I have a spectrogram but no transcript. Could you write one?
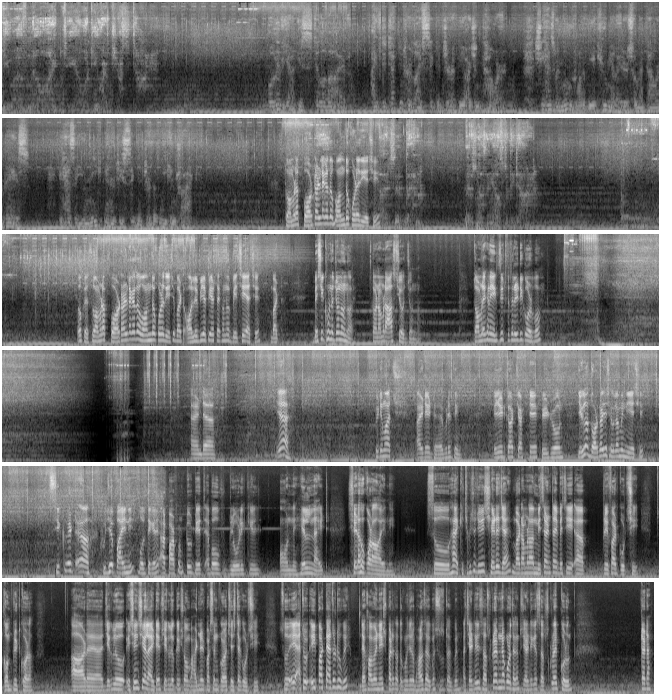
You have no idea what you have just done. Olivia is still alive. I've detected her life signature at the Argent Tower. She has removed one of the accumulators from the tower base. It has a unique energy signature that we can track. তো আমরা পোর্টালটাকে তো বন্ধ করে দিয়েছি That's it then. There's nothing else to be done. Okay so আমরা পোর্টালটাকে তো বন্ধ করে দিয়েছি বাট অলিভিয়া পিয়ার্স এখনও বেঁচে আছে বাট বেশিক্ষণের জন্য নয়, কারণ আমরা আসছি ওর জন্য। তো আমরা এখানে এক্সিট ফেসিলিটি করব। And yeah pretty much I did everything edit card চারটে ফিল্ড ড্রোন যেগুলো দরকার আছে সেগুলো আমি নিয়েছি। সিক্রেট খুঁজে পাইনি বলতে গেলে। আর perform two death above glory kill on hell knight সেটাও করা হয়নি। সো হ্যাঁ কিছু কিছু জিনিস ছেড়ে যায় বাট আমরা মিশনটাই বেশি প্রেফার করছি কমপ্লিট করা। আর যেগুলো এসেন্সিয়াল আইটেম সেগুলোকে সব হান্ড্রেড পার্সেন্ট করার চেষ্টা করছি। সো এই এত, এই পার্টটা এতটুকুই। দেখা হবে নেক্সট পার্টে ততক্ষণ যেন ভালো থাকবেন, সুস্থ থাকবেন। আর চ্যানেলটি সাবস্ক্রাইব না করে থাকেন, তো চ্যানেলটিকে সাবস্ক্রাইব করুন। টাটা।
